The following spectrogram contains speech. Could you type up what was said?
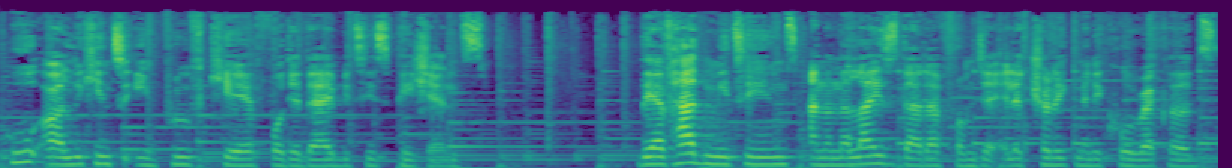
who are looking to improve care for their diabetes patients. They have had meetings and analyzed data from their electronic medical records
